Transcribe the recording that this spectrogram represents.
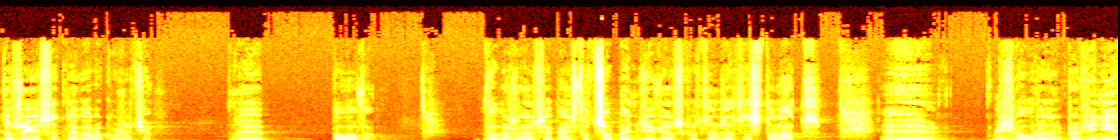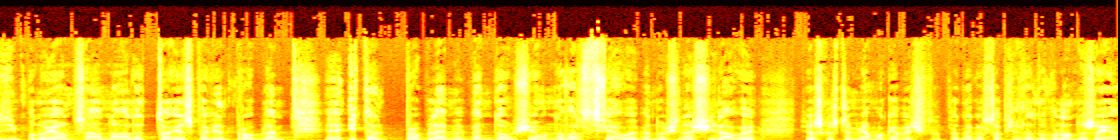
dożyje setnego roku życia. Połowa. Wyobrażają sobie Państwo, co będzie w związku z tym za te 100 lat liczba urodzeń wprawdzie nie jest imponująca, no ale to jest pewien problem e, i te problemy będą się nawarstwiały, będą się nasilały. W związku z tym ja mogę być do pewnego stopnia zadowolony, że ja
